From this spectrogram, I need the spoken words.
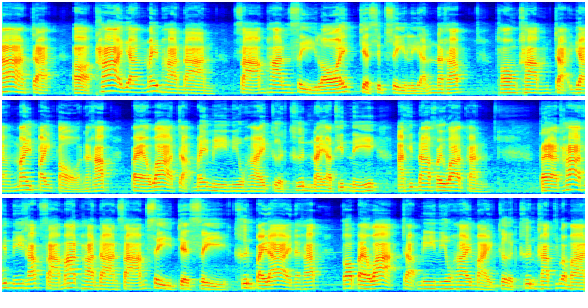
น่าจะเอ่อถ้ายังไม่ผ่านด่าน 3,474 เหรียญนะครับ ทองคำจะยังไม่ไปต่อนะครับ แปลว่าจะไม่มีนิวไฮเกิดขึ้นในอาทิตย์นี้ อาทิตย์หน้าค่อยว่ากัน แต่ถ้าอาทิตย์นี้ครับสามารถผ่านด่าน 3474 ขึ้นไปได้นะครับ ก็แปลว่าจะมีนิวไฮใหม่เกิดขึ้นครับที่ประมาณ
